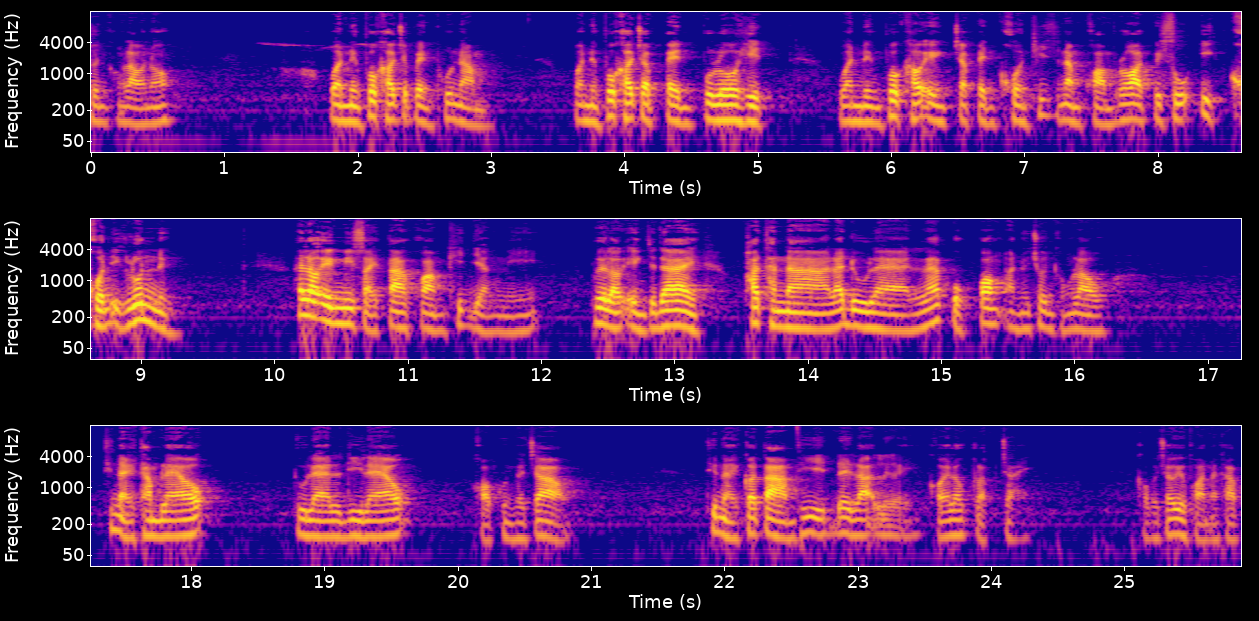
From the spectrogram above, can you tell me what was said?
ชนของเราเนาะวันหนึ่งพวกเขาจะเป็นผู้นำวันหนึ่งพวกเขาจะเป็นปุโรหิต วันหนึ่งพวกเขาเองจะเป็นคนที่จะนำความรอดไปสู่อีกคนอีกรุ่นหนึ่ง ให้เราเองมีสายตาความคิดอย่างนี้ เพื่อเราเองจะได้พัฒนาและดูแลและปกป้องอนุชนของเรา ที่ไหนทำแล้ว ดูแลดีแล้ว ขอบคุณพระเจ้า ที่ไหนก็ตามที่ได้ละเลย ขอให้เรากลับใจ ขอพระเจ้าอวยพรนะครับ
